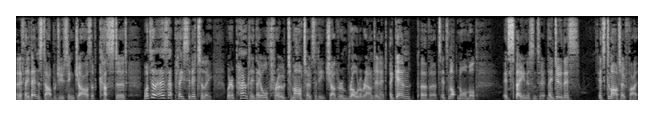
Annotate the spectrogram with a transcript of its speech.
And if they then start producing jars of custard, what's that, that place in Italy where apparently they all throw tomatoes at each other and roll around in it? Again, perverts. It's not normal. It's Spain, isn't it? They do this. It's tomato fight.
